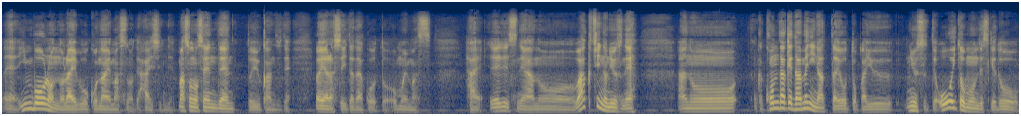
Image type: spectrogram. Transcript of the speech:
えー、陰謀論のライブを行いますので、配信で。まあ、その宣伝という感じで、やらせていただこうと思います。はい。でですね、あのー、ワクチンのニュースね、あのー、なんかこんだけダメになったよとかいうニュースって多いと思うんですけど、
